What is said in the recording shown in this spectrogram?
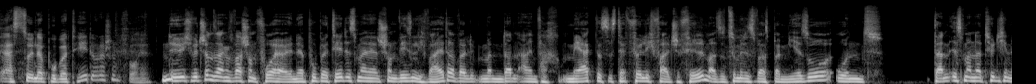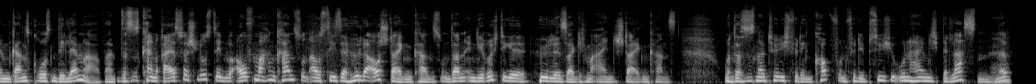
Erst so in der Pubertät oder schon vorher? Nö, ich würde schon sagen, es war schon vorher. In der Pubertät ist man ja schon wesentlich weiter, weil man dann einfach merkt, das ist der völlig falsche Film. Also zumindest war es bei mir so. Und dann ist man natürlich in einem ganz großen Dilemma, weil das ist kein Reißverschluss, den du aufmachen kannst und aus dieser Hülle aussteigen kannst und dann in die richtige Hülle, sag ich mal, einsteigen kannst. Und das ist natürlich für den Kopf und für die Psyche unheimlich belastend, ne?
